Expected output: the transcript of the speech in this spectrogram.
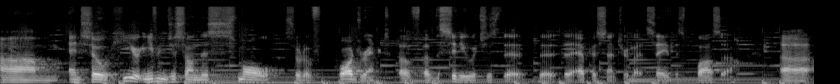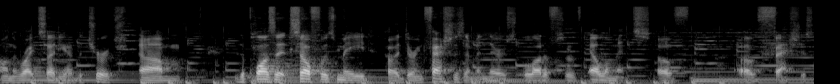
Um, and so here, even just on this small sort of quadrant of, of the city, which is the, the, the epicenter, let's say this plaza, uh, on the right side you have the church. Um, the plaza itself was made uh, during fascism, and there's a lot of sort of elements of of fascist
